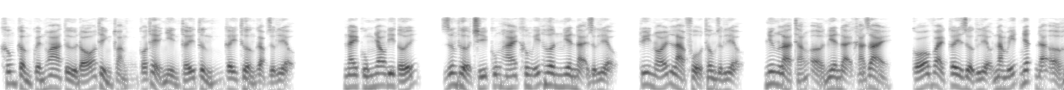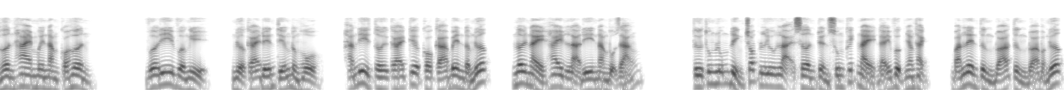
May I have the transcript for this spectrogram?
không cầm quyền hoa từ đó thỉnh thoảng có thể nhìn thấy từng cây thường gặp dược liệu. Nay cùng nhau đi tới, dương thừa chí cũng hái không ít hơn niên đại dược liệu, tuy nói là phổ thông dược liệu, nhưng là thắng ở niên đại khá dài có vài cây dược liệu năm ít nhất đã ở hơn hai mươi năm có hơn. Vừa đi vừa nghỉ, nửa cái đến tiếng đồng hồ, hắn đi tới cái kia có cá bên đầm nước, nơi này hay là đi năm bộ dáng. Từ thung lũng đỉnh chóp lưu lại sơn tuyển xung kích này đáy vực nham thạch, bắn lên từng đoá từng đoá bọc nước.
